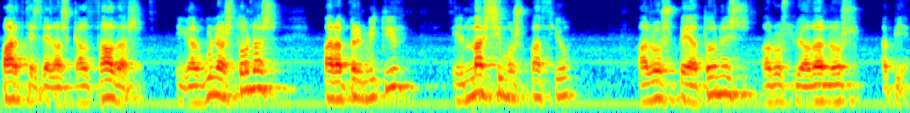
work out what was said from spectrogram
partes de las calzadas en algunas zonas para permitir el máximo espacio a los peatones, a los ciudadanos a pie.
